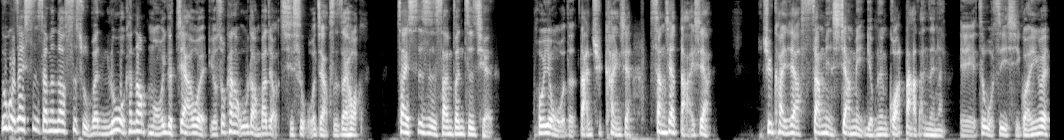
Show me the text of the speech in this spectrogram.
如果在四十三分到四十五分，如果看到某一个价位，有时候看到五档八角，其实我讲实在话，在四十三分之前，会用我的单去看一下上下打一下，去看一下上面下面有没有挂大单在那。诶，这我自己习惯，因为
